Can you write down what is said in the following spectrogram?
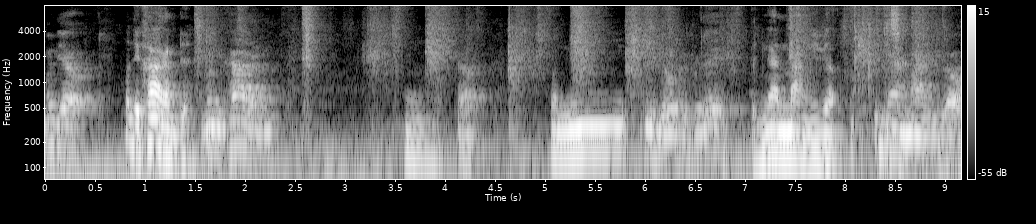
มันเดียวมันจะฆ่ากันเด้อมันฆ่ากันอืมครับวันนี้ทีเดียวกันไปเลยเป็นงานมั่งอีกแล้วงานมาอีกแล้ว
